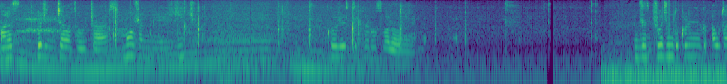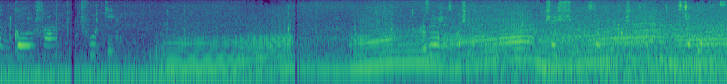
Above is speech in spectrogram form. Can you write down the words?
Ale s- podział działa cały czas. Może nie jeździć. Tylko, że jest trochę rozwalony. Więc przechodzimy do kolejnego auta Golfa czwórki. Okazuje, że jest 8, 6 stopni, 8 stopni, to jest ciepłe jest.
